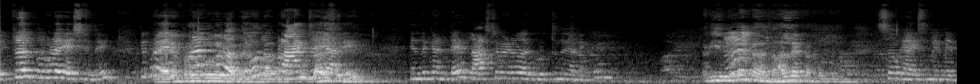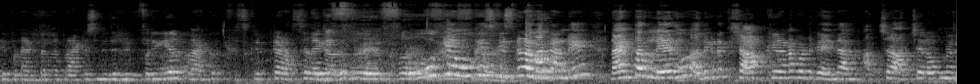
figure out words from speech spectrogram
ఏప్రిల్ ఫుల్ కూడా చేసింది. ఇప్పుడు ఏప్రిల్ కదా, వద్దు నువ్వు ప్రాంక్ చేయాలి. ఎందుకంటే లాస్ట్ వీడియో గుర్తుంది కదా నీకు? సో గైస్ మేమైతే ఇప్పుడు నైన్త్ ప్రాక్టీస్ మీద రియల్ ప్రాంక్ స్క్రిప్టెడ్ అస్సలే కాదు. ఓకే ఓకే స్క్రిప్టెడ్ అనకండి నైన్త్ లేదు అది కూడా షాప్ కిరాణా కొట్టుకైంది. అచ్చ అచ్చేలోపు మేము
